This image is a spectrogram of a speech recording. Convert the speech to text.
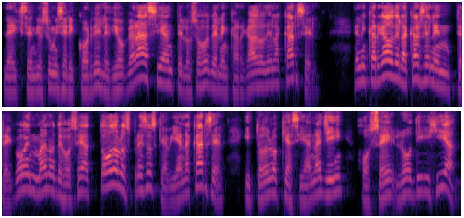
le extendió su misericordia y le dio gracia ante los ojos del encargado de la cárcel. El encargado de la cárcel entregó en manos de José a todos los presos que había en la cárcel, y todo lo que hacían allí, José lo dirigía.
